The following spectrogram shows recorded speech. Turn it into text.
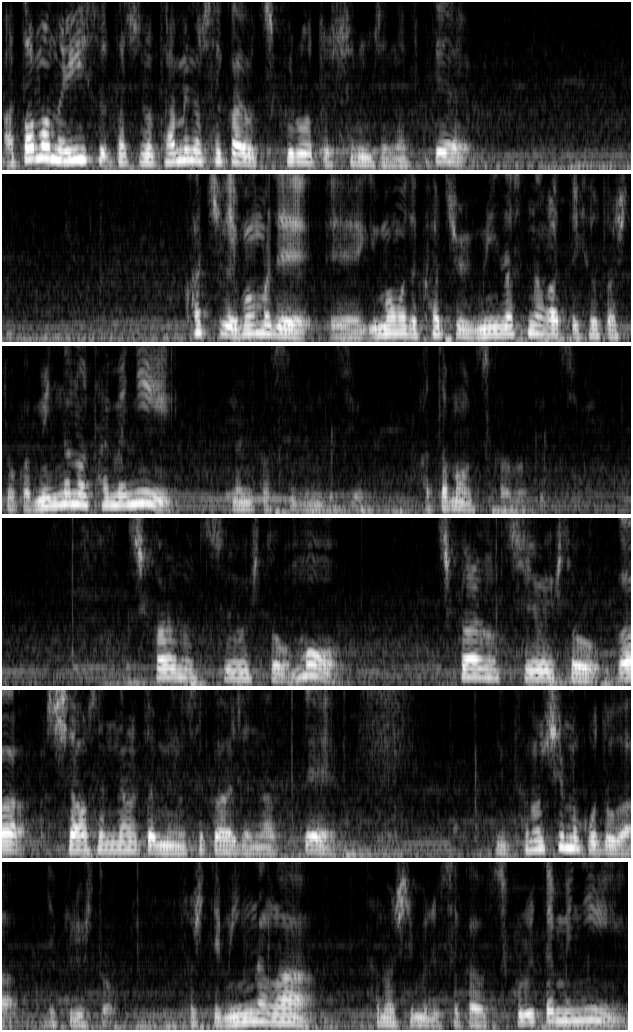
頭のいい人たちのための世界を作ろうとするんじゃなくて価値が今まで、えー今まで価値を見出せなかった人たちとかみんなのために何かするんですよ。頭を使うわけですよ。力の強い人も力の強い人が幸せになるための世界じゃなくて楽しむことができる人そしてみんなが楽しめる世界を作るために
